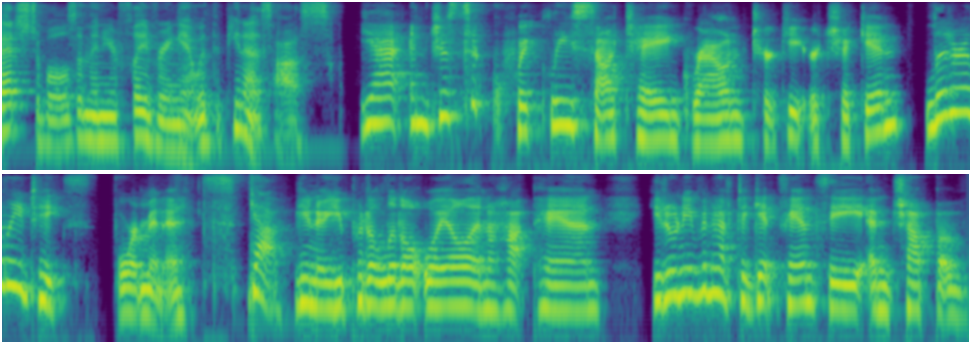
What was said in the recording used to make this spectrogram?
vegetables, and then you're flavoring it with the peanut sauce. Yeah, and just to quickly saute ground turkey or chicken literally takes four minutes. Yeah, You know, you put a little oil in a hot pan. You don't even have to get fancy and chop a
